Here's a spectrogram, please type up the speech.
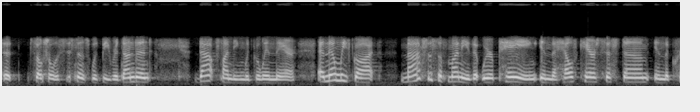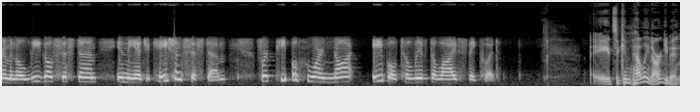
that social assistance would be redundant. That funding would go in there. And then we've got masses of money that we're paying in the healthcare system, in the criminal legal system, in the education system for people who are not able to live the lives they could. It's a compelling argument.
